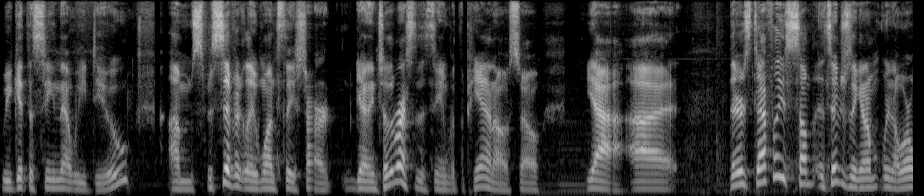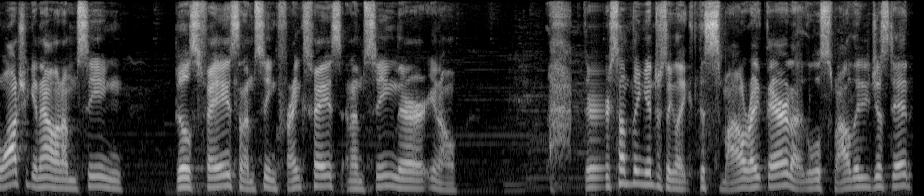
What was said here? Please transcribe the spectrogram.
we get the scene that we do. Um, specifically once they start getting to the rest of the scene with the piano. So yeah, uh, there's definitely some. It's interesting, and I'm, you know we're watching it now, and I'm seeing Bill's face, and I'm seeing Frank's face, and I'm seeing their, you know, there's something interesting, like the smile right there, that little smile that he just did.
